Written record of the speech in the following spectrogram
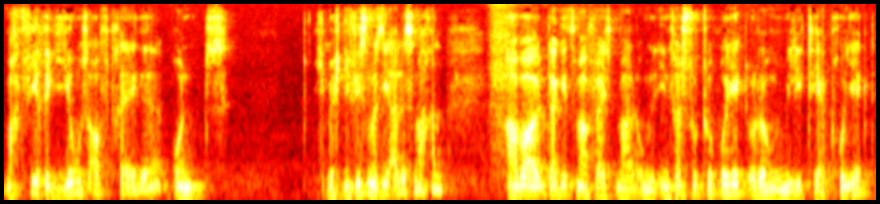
macht vier Regierungsaufträge und ich möchte nicht wissen, was sie alles machen, aber da geht es mal vielleicht mal um ein Infrastrukturprojekt oder um ein Militärprojekt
